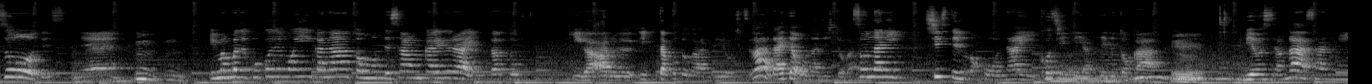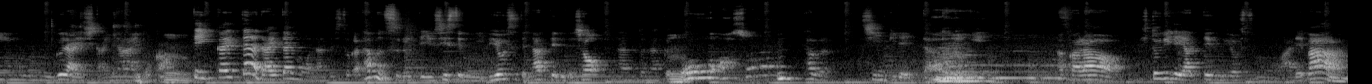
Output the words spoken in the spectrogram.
そうですね。うんうん。今までここでもいいかなと思って3回ぐらい行った時がある行ったことがある美容室は大体同じ人がそんなにシステムがこうない個人でやってるとか、うん、美容師さんが3人ぐらいしかいないとか、うん、で1回行ったら大体もう同じ人が多分するっていうシステムに美容室ってなってるでしょ？なんとなく、うん、おあそううん、多分新規で行った時に、だから1人でやってる美容室もあれば、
